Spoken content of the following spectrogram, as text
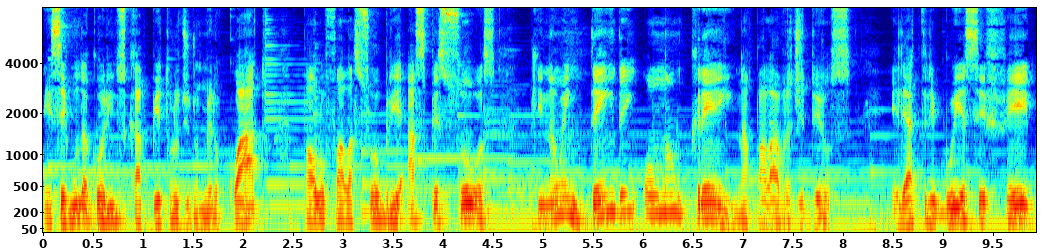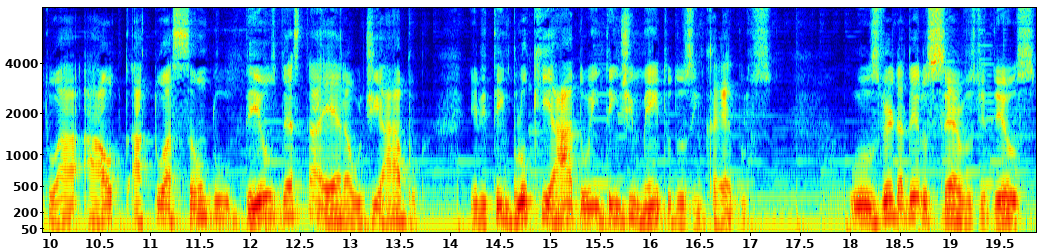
Em 2 Coríntios capítulo de número 4, Paulo fala sobre as pessoas que não entendem ou não creem na palavra de Deus. Ele atribui esse efeito à, atuação do Deus desta era, o diabo. Ele tem bloqueado o entendimento dos incrédulos. Os verdadeiros servos de Deus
